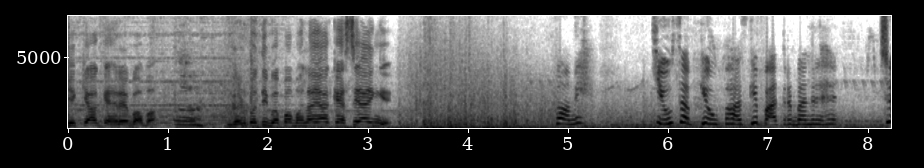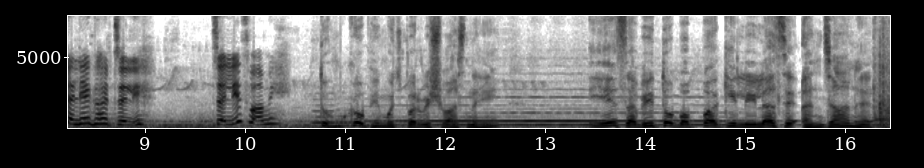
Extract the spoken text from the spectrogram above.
ये क्या कह रहे बाबा? गणपति बप्पा भला यहाँ कैसे आएँगे? स्वामी क्यों सबके उपहास के पात्र बन रहे हैं? चलिए घर चलिए। चलिए स्वामी। तुमको भी मुझ पर विश्वास नहीं? ये सभी तो बप्पा की लीला से अनजान है।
